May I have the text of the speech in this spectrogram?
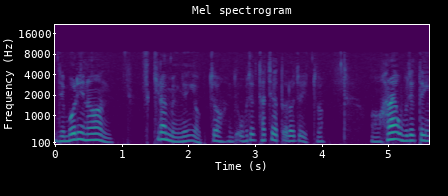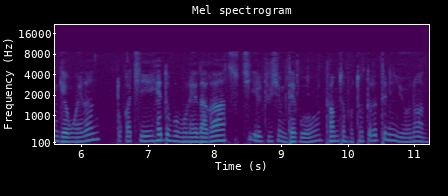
이제 머리는 스킬한 명령이 없죠. 이제 오브젝트 자체가 떨어져 있죠. 어, 하나의 오브젝트인 경우에는 똑같이 헤드 부분에다가 수치 1 주시면 되고 다음점 보통 떨어뜨리는 이유는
